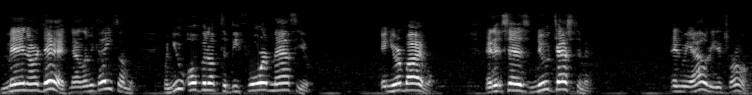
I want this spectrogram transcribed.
men are dead. Now, let me tell you something. When you open up to before Matthew in your Bible, and it says New Testament, in reality, it's wrong.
